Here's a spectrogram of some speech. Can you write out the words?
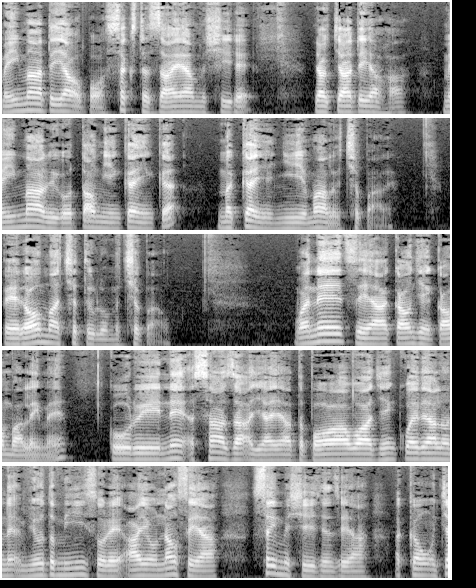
မိန်းမတစ်ယောက်အပေါ် sex desire မရှိတဲ့ယောက်ျားတစ်ယောက်ဟာမိန်းမတွေကိုတောက်မြင်ကက်ရင်ကက်မကက်ရင်ညီအမလို့ချစ်ပါတယ်ဘယ်တော့မှချစ်သူလို့မချစ်ပါဘူးဝမ်းနဲ့စရာကောင်းခြင်းကောင်းပါလိမ့်မယ်ကိုတွေနဲ့အဆအစအရာရာသဘောဝါချင်းကွဲပြားလွန်တဲ့အမျိုးသမီးဆိုတဲ့အာယုံနောက်စရာ စိတ်မရှိခြင်းစရာအကုံအကြ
